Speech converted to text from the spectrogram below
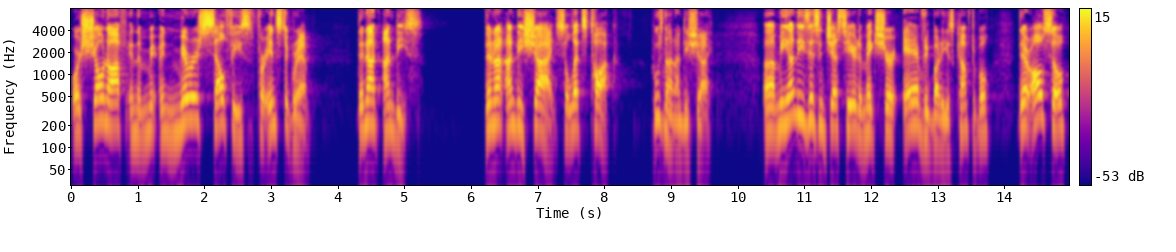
or shown off in the in mirror selfies for Instagram. They're not undies. They're not undies shy. So let's talk. Who's not undies shy? Uh, MeUndies isn't just here to make sure everybody is comfortable. They're also,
